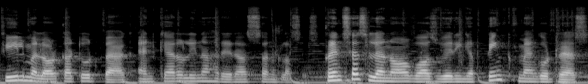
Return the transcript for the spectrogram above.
Feel Mallorca tote bag and Carolina Herrera sunglasses. Princess Leonor was wearing a pink mango dress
